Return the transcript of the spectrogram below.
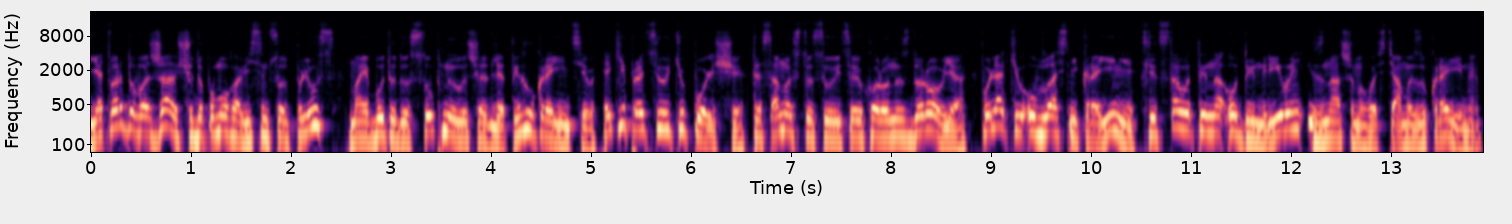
Я твердо вважаю, що допомога 800+, має бути доступною лише для тих українців, які працюють у Польщі. Те саме стосується й охорони здоров'я. Поляків у власній країні слід ставити на один рівень із нашими гостями з України.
